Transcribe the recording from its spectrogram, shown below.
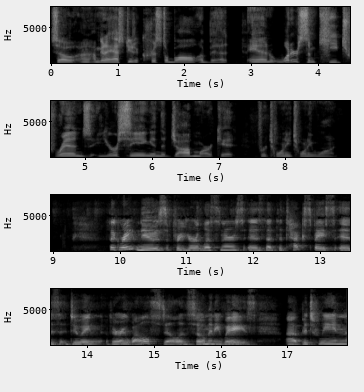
So uh, I'm going to ask you to crystal ball a bit. And what are some key trends you're seeing in the job market for 2021? The great news for your listeners is that the tech space is doing very well still in so many ways. Uh, between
